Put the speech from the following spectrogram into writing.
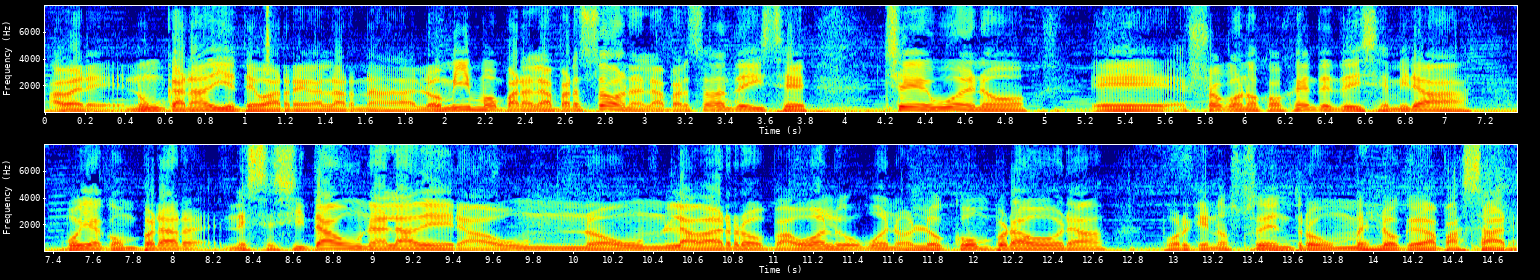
A ver, eh, nunca nadie te va a regalar nada. Lo mismo para la persona, la persona te dice, che, bueno, eh, yo conozco gente te dice, mirá, voy a comprar, necesitaba una ladera o un, o un lavarropa o algo, bueno, lo compro ahora porque no sé dentro de un mes lo que va a pasar.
